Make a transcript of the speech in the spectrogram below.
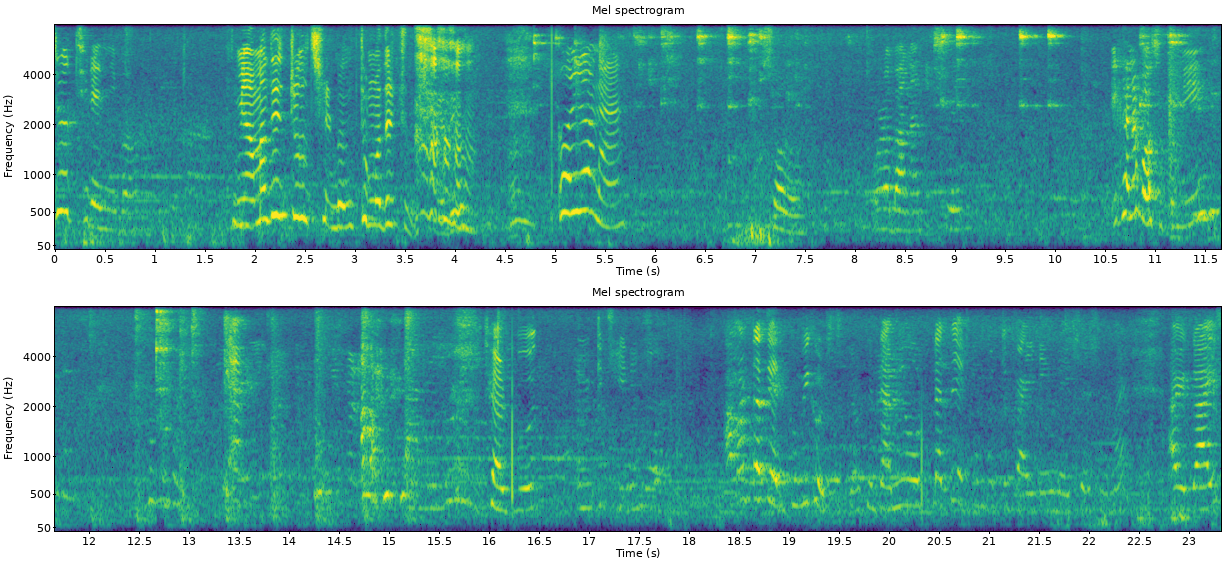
চুল ছিঁড়ে নিব। তুমি আমাদের চুল ছিড়বে আমি তোমাদের চুল ছিঁড়ে করিও না। চলো ওরা বানাচ্ছে। এখানে বসো তুমি আমি কি খেয়ে নিব আমারটাতে এরকমই করছিল কিন্তু আমি ওরটাতে এরকম করতে পারিনি মেশার সময়। আর গাইস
